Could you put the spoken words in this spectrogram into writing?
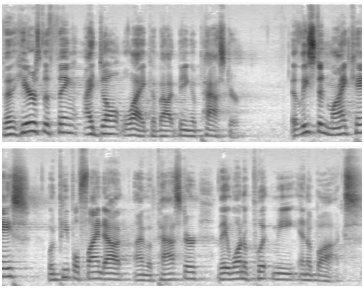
the, here's the thing I don't like about being a pastor at least in my case, when people find out I'm a pastor, they want to put me in a box.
